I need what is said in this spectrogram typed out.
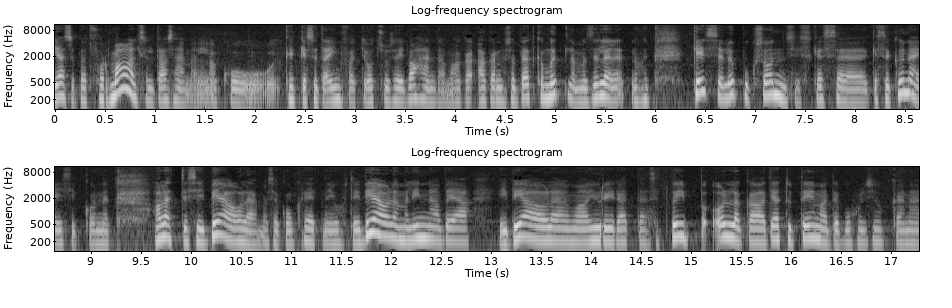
ja sa pead formaalsel tasemel nagu kõike seda infot ja otsuseid vahendama, aga, aga noh, sa pead ka mõtlema sellele, et noh, et kes see lõpuks on siis, kes see, kes see kõneisik on, et alati see ei pea olema see konkreetne juht, ei pea olema linnapea, ei pea olema Jüri Ratas, et võib olla ka teatud teemade puhul niisugune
